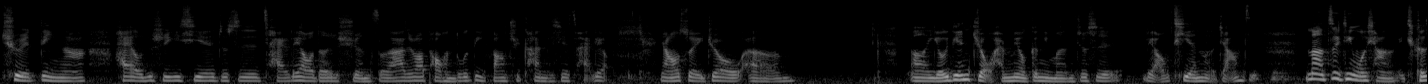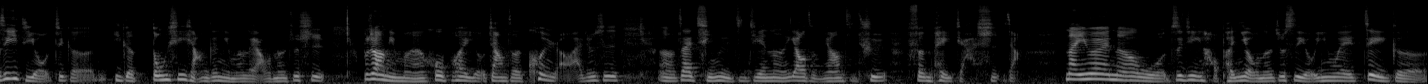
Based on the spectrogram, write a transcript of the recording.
确定啊，还有就是一些就是材料的选择啊，就要跑很多地方去看这些材料，然后所以就呃嗯有一点久还没有跟你们就是聊天了这样子。那最近我想，可是一直有这个一个东西想要跟你们聊呢，就是不知道你们会不会有这样子的困扰啊？就是，嗯，在情侣之间呢，要怎么样子去分配家事这样？那因为呢，我最近好朋友呢，就是有因为这个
